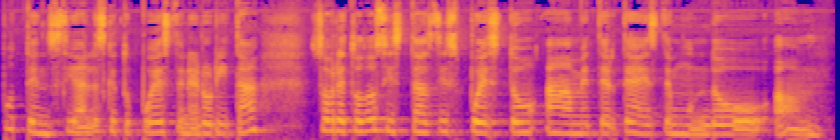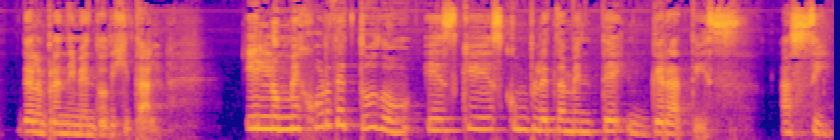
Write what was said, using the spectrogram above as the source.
potenciales que tú puedes tener ahorita, sobre todo si estás dispuesto a meterte a este mundo um, del emprendimiento digital. Y lo mejor de todo es que es completamente gratis, así,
